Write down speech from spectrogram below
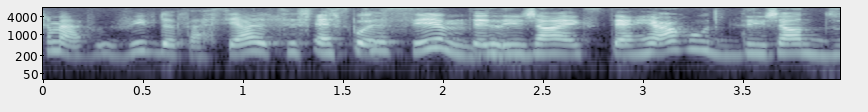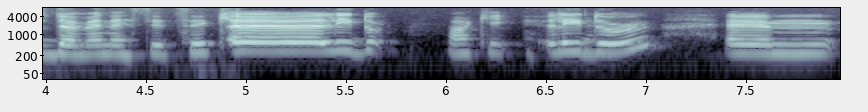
Elle veut vivre de facial. Tu sais, Est-ce c'est possible? c'était des gens extérieurs ou des gens du domaine esthétique? Euh, les deux. OK. Les deux. Euh,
